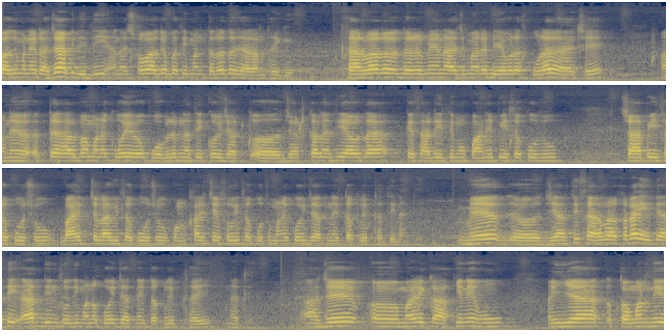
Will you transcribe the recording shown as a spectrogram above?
વાગે મને રજા આપી દીધી અને છ વાગ્યા પછી મને તરત જ આરામ થઈ ગયો. સારવાર દરમિયાન આજ મારે બે વર્ષ પૂરા થયા છે અને અત્યારે હાલમાં મને કોઈ એવો પ્રોબ્લેમ નથી, કોઈ ઝટકા નથી આવતા કે સારી રીતે હું પાણી પી શકું છું, ચા પી શકું છું બાઇક ચલાવી શકું છું, પંખા નીચે સૂઈ શકું છું, મને કોઈ જાતની તકલીફ થતી નથી. મેં જ્યારથી સારવાર કરાવી ત્યાંથી આજ દિન સુધી મને કોઈ જાતની તકલીફ થઈ નથી. આજે મારી કાકીને હું અહીંયા કમરની,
